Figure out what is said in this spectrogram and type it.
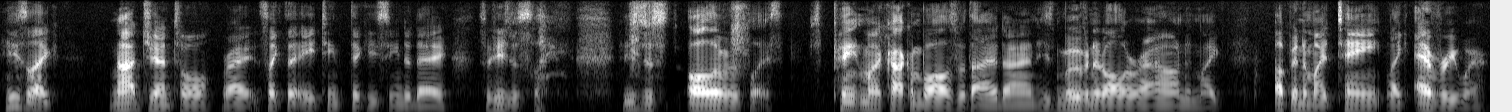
He's like, not gentle, right? It's like the 18th Dickie scene today. So he's just like, he's just all over the place, just painting my cock and balls with iodine. He's moving it all around and like up into my taint, like everywhere.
